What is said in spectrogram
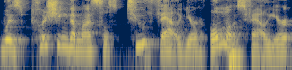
was pushing the muscles to failure, almost failure,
